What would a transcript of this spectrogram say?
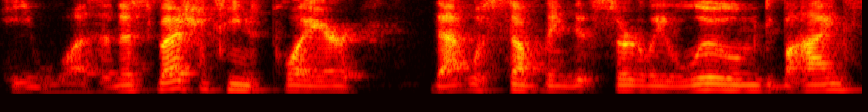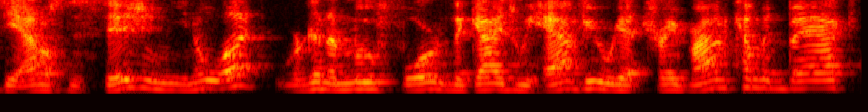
he wasn't a special teams player. That was something that certainly loomed behind Seattle's decision. You know what? We're going to move forward with the guys we have here. We got Tre Brown coming back.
